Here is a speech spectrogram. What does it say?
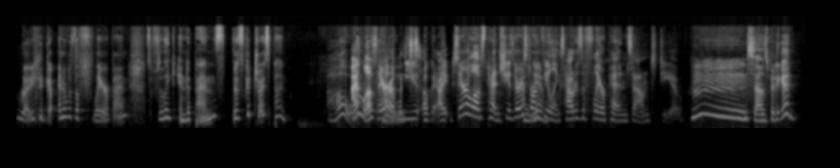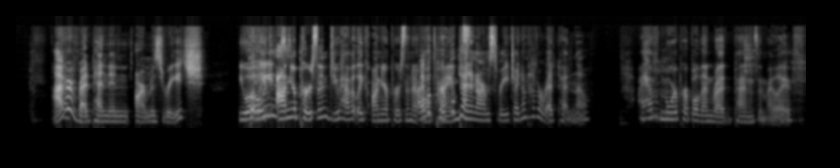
ready to go. And it was a flare pen. So if you're like into pens, it's a good choice pen. Oh, I love Sarah. What do you? Okay, I, Sarah loves pens. She has very strong feelings. How does a flare pen sound to you? Hmm, sounds pretty good. I have a red pen in arm's reach. You But always like on your person, do you have it like on your person at I have all a purple times? pen in arm's reach. I don't have a red pen though. I have more purple than red pens in my life.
